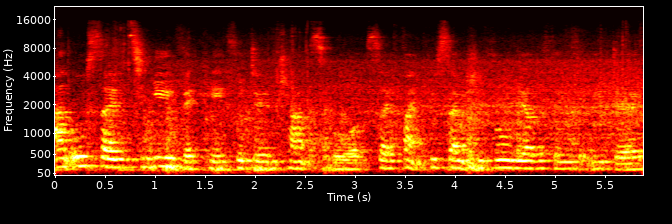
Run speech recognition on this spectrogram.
And also to you, Vicky, for doing transport. So thank you so much and for all the other things that you do.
